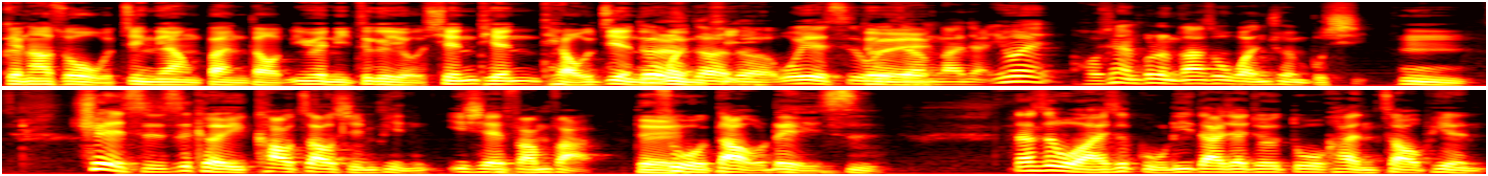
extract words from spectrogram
跟他说，我尽量办到，因为你这个有先天条件的问题。对对对，我也是会这样跟他讲，因为好像也不能跟他说完全不行。嗯，确实是可以靠造型品一些方法做到类似。但是我还是鼓励大家，就多看照片，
